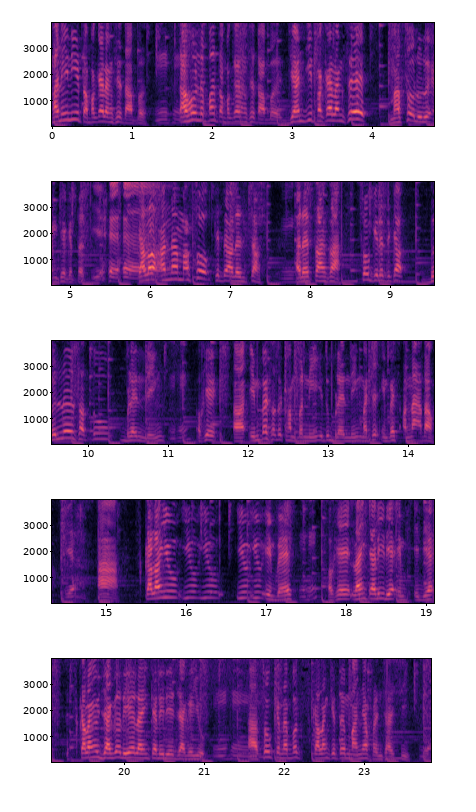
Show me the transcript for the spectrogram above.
Hari ini tak pakai langsir tak apa. Mm-hmm. Tahun depan tak pakai langsir tak apa. Janji pakai langsir, masuk dulu MK Ketat. Yeah. Kalau anda masuk, kita ada chance. Mm-hmm. Ada chance lah. So kita cakap, bela satu branding. Mm-hmm. Okay, uh, invest satu company, itu branding. Macam invest anak tau. Yeah. Ha. Sekarang you you you you you invest, mm-hmm. okay. Lain kali dia dia sekarang you jaga dia, lain kali dia jaga you. Mm-hmm. Ha. So kenapa sekarang kita banyak franchise? Yeah.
